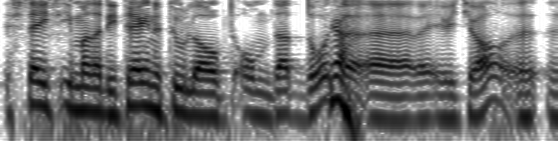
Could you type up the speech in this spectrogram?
steeds iemand naar die trainer toe loopt om dat door Ja. te, eh, weet je wel, eh, eh,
